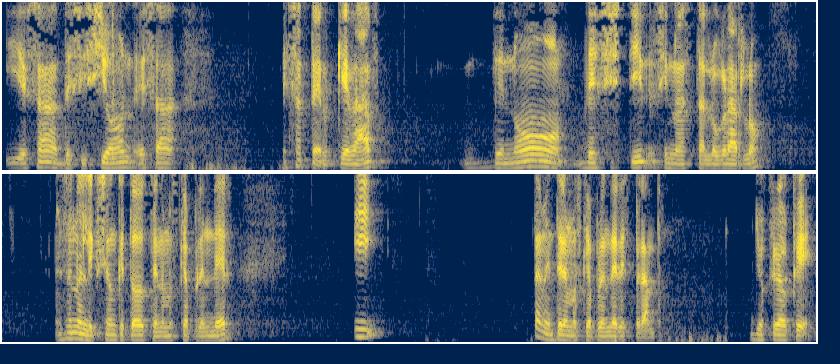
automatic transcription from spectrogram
y esa decisión, esa, esa terquedad de no desistir, sino hasta lograrlo, es una lección que todos tenemos que aprender y también tenemos que aprender esperando. Yo creo que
